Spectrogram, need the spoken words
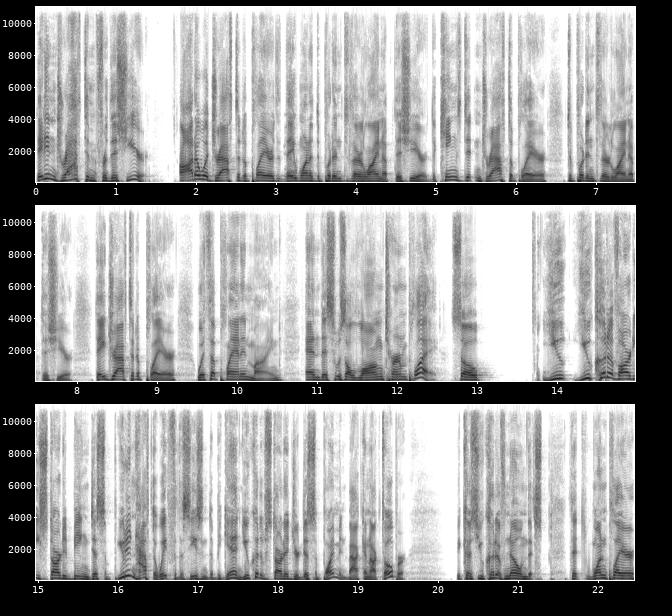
They didn't draft him for this year. Ottawa drafted a player that they wanted to put into their lineup this year. The Kings didn't draft a player to put into their lineup this year. They drafted a player with a plan in mind, and this was a long term play. So you you could have already started being disappointed. you didn't have to wait for the season to begin. You could have started your disappointment back in October because you could have known that that one player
